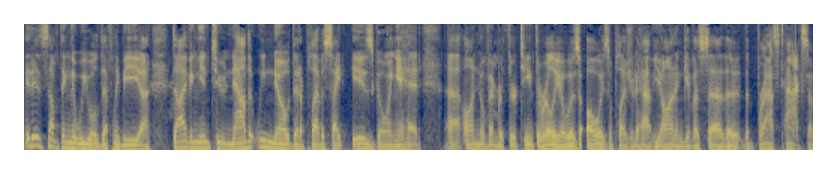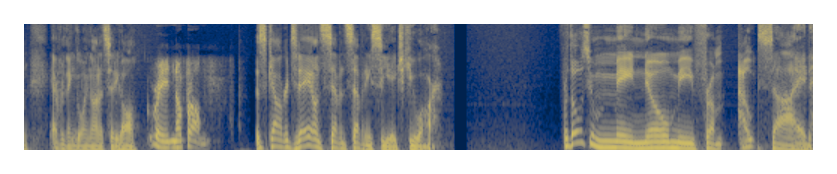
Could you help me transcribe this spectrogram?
it is something that we will definitely be uh, diving into now that we know that a plebiscite is going ahead uh, on November 13th. Aurelio, was always a pleasure to have you on and give us uh, the the brass tacks on everything going on at City Hall. Great, no problem. This is Calgary Today on 770 CHQR. For those who may know me from outside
